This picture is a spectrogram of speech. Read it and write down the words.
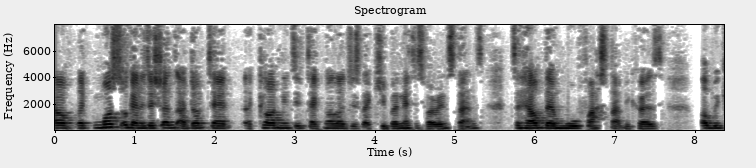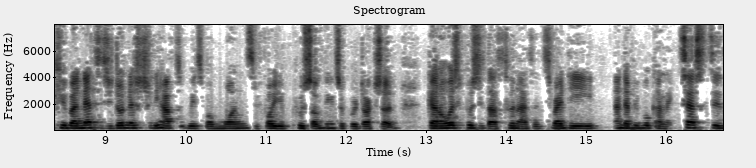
uh, like most organizations adopted uh, cloud native technologies like Kubernetes, for instance, to help them move faster because uh, with Kubernetes, you don't necessarily have to wait for months before you push something to production. You can always push it as soon as it's ready, and then people can like test it.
